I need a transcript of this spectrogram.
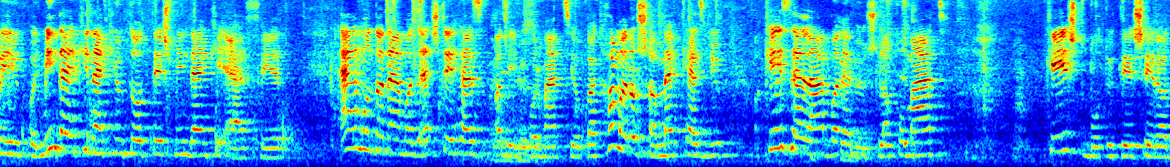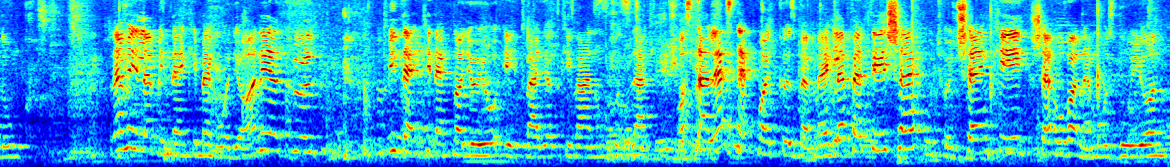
Reméljük, hogy mindenkinek jutott és mindenki elfér. Elmondanám az estéhez az információkat. Hamarosan megkezdjük a kézzel lába levős lakomát, kést botütésére adunk. Remélem mindenki megoldja anélkül, mindenkinek nagyon jó étvágyat kívánunk hozzá. Aztán lesznek majd közben meglepetések, úgyhogy senki sehova nem mozduljon.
